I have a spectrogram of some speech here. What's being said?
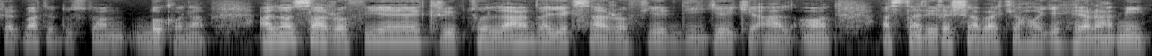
خدمت دوستان بکنم. الان صرافی کریپتولند و یک صرافی دیگه که الان از طریق شبکه های هرمی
